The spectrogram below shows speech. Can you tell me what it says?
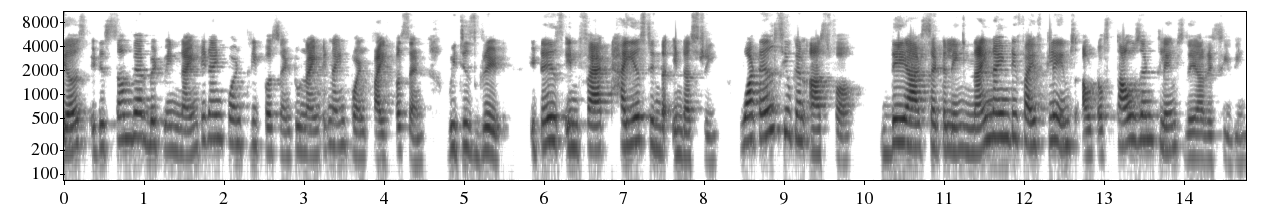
years, it is somewhere between 99.3% to 99.5%, which is great. It is in fact highest in the industry. What else you can ask for? they are settling 995 claims out of 1000 claims they are receiving.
